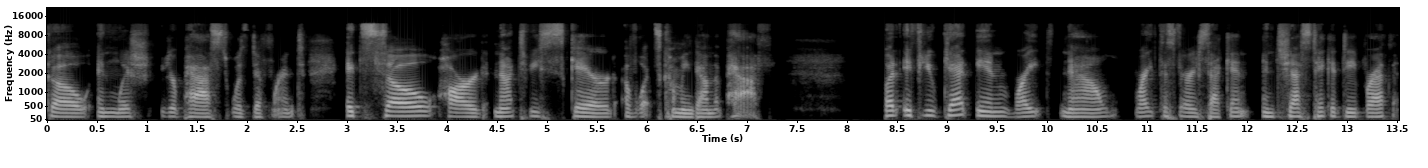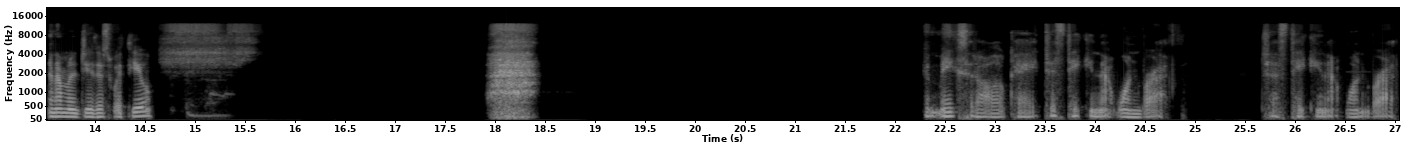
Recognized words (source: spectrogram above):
go and wish your past was different. It's so hard not to be scared of what's coming down the path. But if you get in right now, right this very second, and just take a deep breath, and I'm going to do this with you. It makes it all okay. Just taking that one breath, just taking that one breath,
